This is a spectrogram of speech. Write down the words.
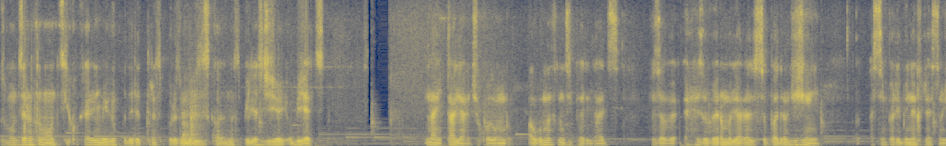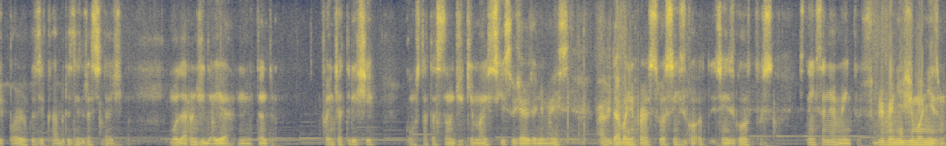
Os montes eram tão altos que qualquer inimigo poderia transpor os muros de escada nas pilhas de objetos. Na Itália de Colombo, algumas municipalidades resolver, resolveram melhorar seu padrão de higiene, assim proibindo a criação de porcos e cabras dentro da cidade. Mudaram de ideia, no entanto, frente à triste constatação de que mais que sujar os animais, ajudava a limpar suas sem esgotos, sem saneamento, sobrevenir de humanismo.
